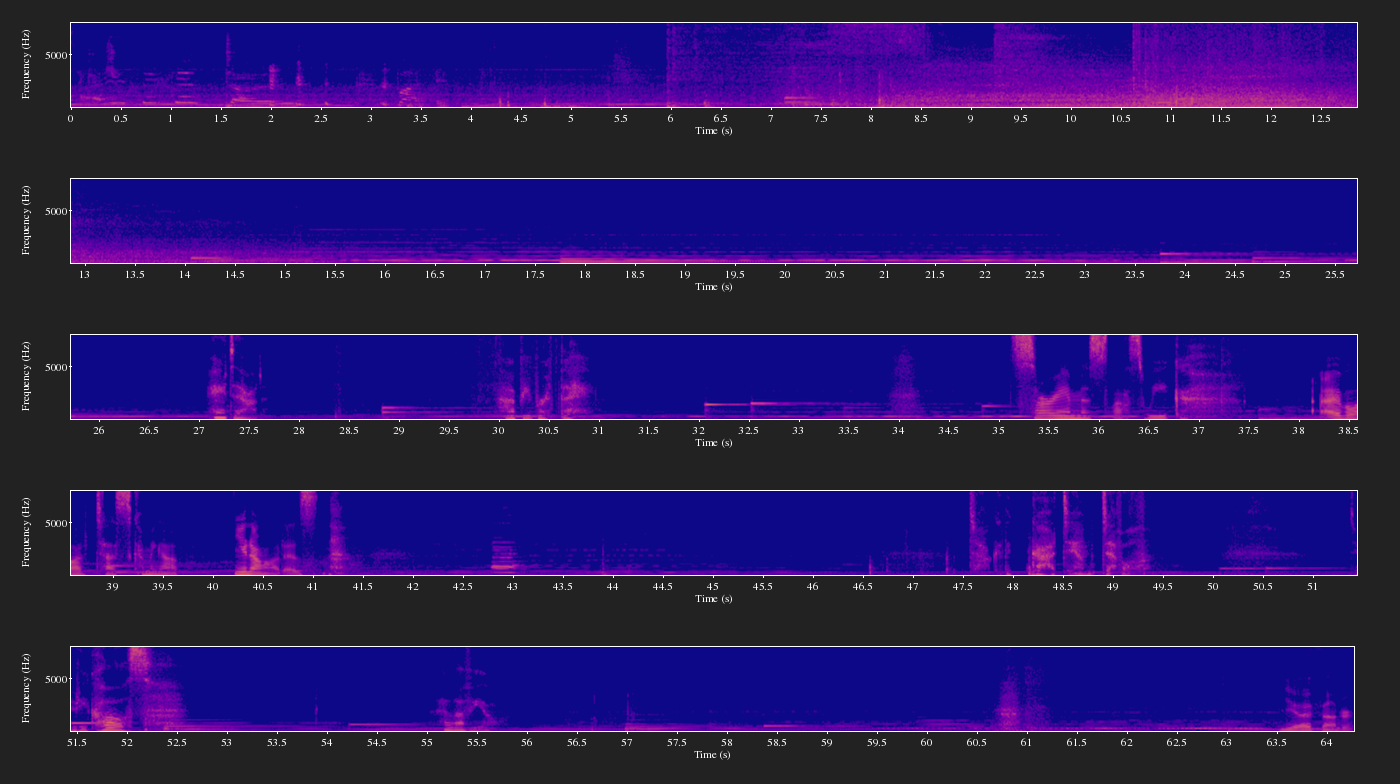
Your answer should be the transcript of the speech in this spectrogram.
Sorry I missed last week. I have a lot of tests coming up. You know how it is. Talk of the goddamn devil. Duty calls. I love you. Yeah, I found her.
